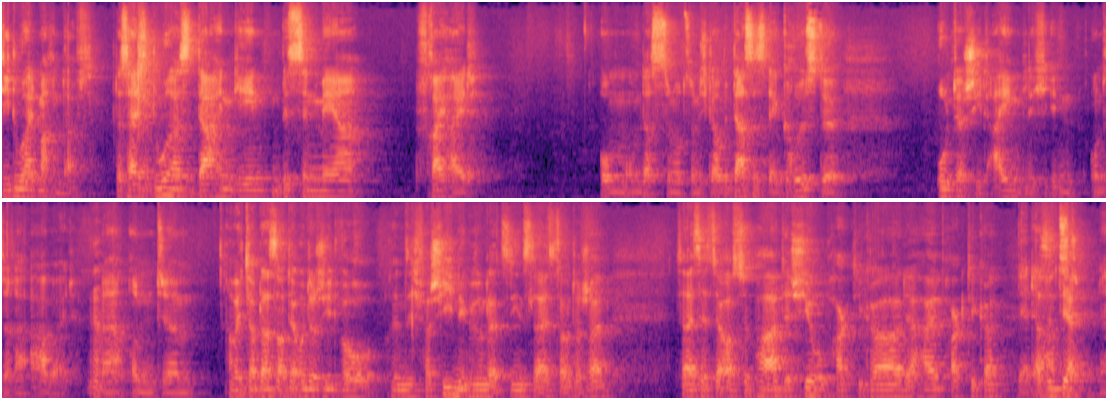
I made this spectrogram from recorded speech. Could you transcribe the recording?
die du halt machen darfst. Das heißt, du hast dahingehend ein bisschen mehr Freiheit, um, um das zu nutzen. Und ich glaube, das ist der größte Unterschied eigentlich in unserer Arbeit. Ja. und ähm, Aber ich glaube, das ist auch der Unterschied, worin sich verschiedene Gesundheitsdienstleister unterscheiden. Das heißt jetzt der Osteopath, der Chiropraktiker, der Heilpraktiker. Ja, der das sind ja, Arzt, ja.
